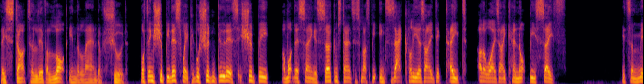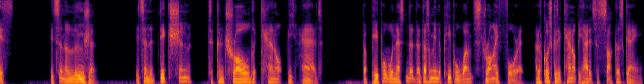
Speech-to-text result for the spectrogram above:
they start to live a lot in the land of should. Well, things should be this way. People shouldn't do this. It should be. And what they're saying is circumstances must be exactly as I dictate. Otherwise, I cannot be safe. It's a myth. It's an illusion. It's an addiction to control that cannot be had. But people will, that doesn't mean that people won't strive for it. And of course, because it cannot be had, it's a sucker's game.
